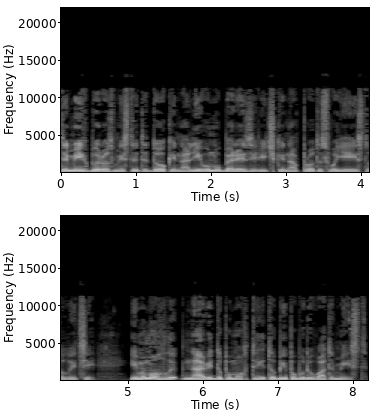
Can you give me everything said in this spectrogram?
Ти міг би розмістити доки на лівому березі річки навпроти своєї столиці, і ми могли б навіть допомогти тобі побудувати міст.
